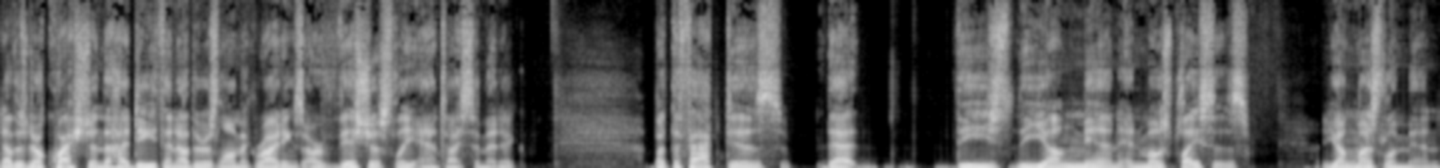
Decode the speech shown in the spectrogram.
Now, there's no question the Hadith and other Islamic writings are viciously anti Semitic. But the fact is that these the young men in most places, young Muslim men,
